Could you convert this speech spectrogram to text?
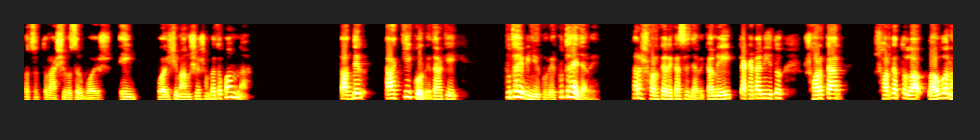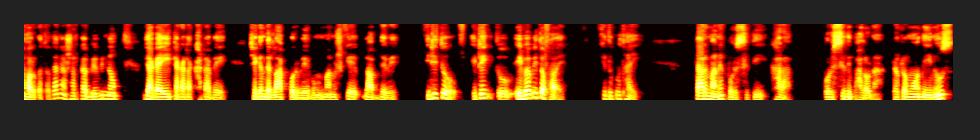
পঁচাত্তর, আশি বছর বয়স, এই বয়সী মানুষের সংখ্যা তো কম না। তাদের, তারা কি করবে? তারা কি কোথায় বিনিয়োগ করবে? কোথায় যাবে? তারা সরকারের কাছে যাবে। কারণ এই টাকাটা নিয়ে তো সরকার সরকার তো লাভ- লাভবান হওয়ার কথা, তাই না? সরকার বিভিন্ন জায়গায় এই টাকাটা খাটাবে, সেখান থেকে লাভ করবে এবং মানুষকে লাভ দেবে। এটি তো, এটাই তো, এইভাবেই তো হয়। কিন্তু কোথায়? তার মানে পরিস্থিতি খারাপ। পরিস্থিতি ভালো না। ডক্টর মোহাম্মদ ইউনুস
